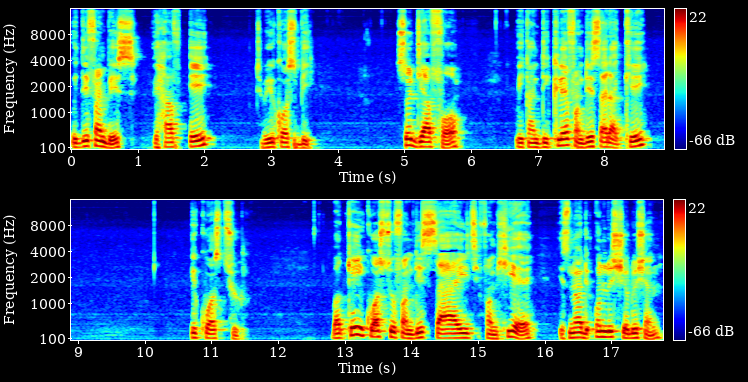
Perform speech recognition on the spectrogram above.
with different base, we have a to be equals b. So therefore, we can declare from this side that k equals 2. But k equals 2 from this side, from here, is not the only solution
